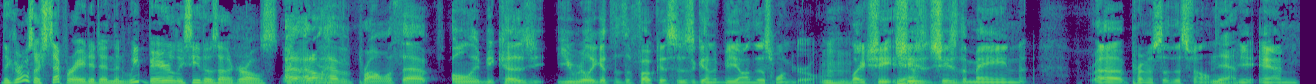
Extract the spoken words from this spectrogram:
the girls are separated and then we barely see those other girls. I, I don't again. have a problem with that only because you really get that the focus is going to be on this one girl. Mm-hmm. Like she, she's she's the main uh, premise of this film. Yeah. Y- and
